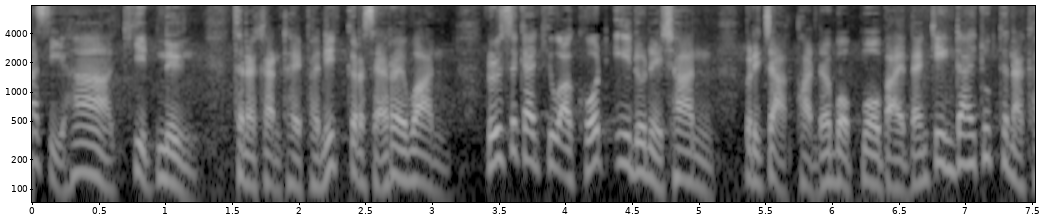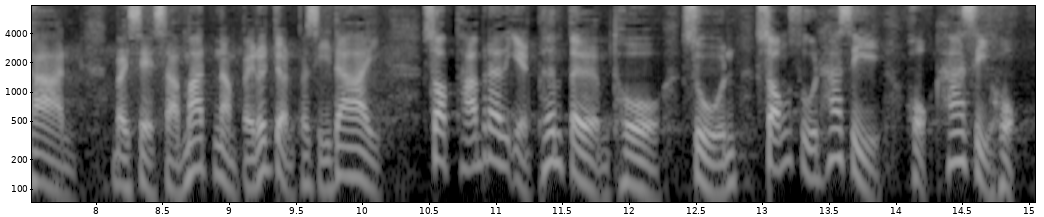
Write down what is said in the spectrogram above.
04545ขีด1ธนาคารไทยพาณิชย์กระแสรายวัน หรือสแกน QR Code e-donation บริจาคผ่านระบบโมบายแบงกิ้งได้ทุกธนาคาร ใบเสร็จสามารถนำไปลดหย่อนภาษีได้ สอบถามรายละเอียดเพิ่มเติมโทร 0 2054 6546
